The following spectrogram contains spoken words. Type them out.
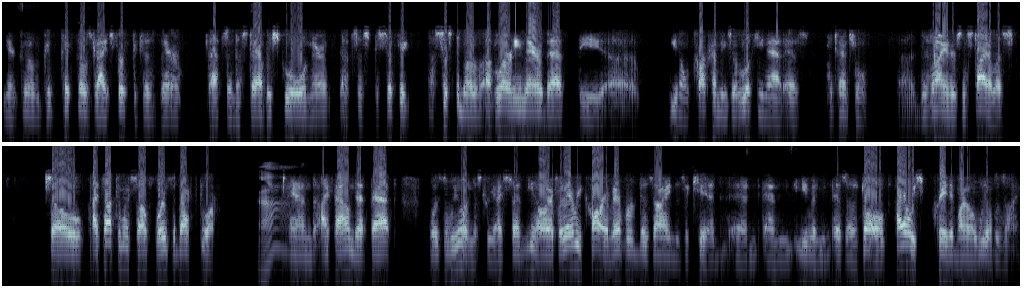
You're going to pick those guys first because they're that's an established school and there that's a specific a system of, of learning there that the uh, you know car companies are looking at as potential uh, designers and stylists. So I thought to myself, where's the back door? Ah. And I found that that was the wheel industry. I said, you know, for every car I've ever designed as a kid and and even as an adult, I always created my own wheel design.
